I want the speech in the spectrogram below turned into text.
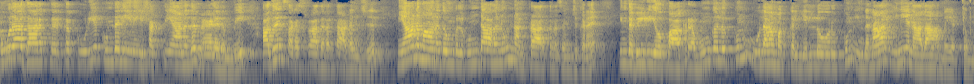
மூலாதாரத்தில் இருக்கக்கூடிய குண்டலினி சக்தியானது மேலெலும்பி அது சகசிராதலத்தை அடைஞ்சு ஞானமானது உங்களுக்கு உண்டாகணும்னு நான் பிரார்த்தனை செஞ்சுக்கிறேன். இந்த வீடியோ பார்க்குற உங்களுக்கும் உலக மக்கள் எல்லோருக்கும் இந்த நாள் இனிய நாளாக அமையட்டும்.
